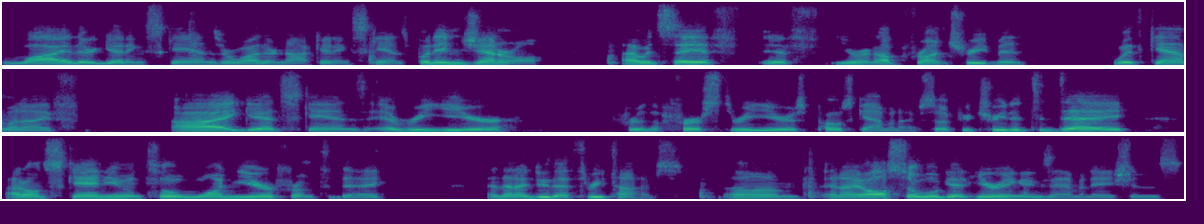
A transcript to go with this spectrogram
why they're getting scans or why they're not getting scans. But in general i would say if if you're an upfront treatment with gamma knife I get scans every year for the first three years post Gamma Knife. So if you're treated today, I don't scan you until one year from today. And then I do that three times. Um, and I also will get hearing examinations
